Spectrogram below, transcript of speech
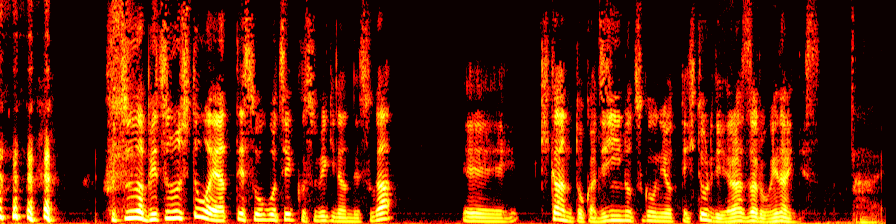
普通は別の人がやって相互チェックすべきなんですが、えー期間とか人員の都合によって一人でやらざるを得ないんです。はい。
